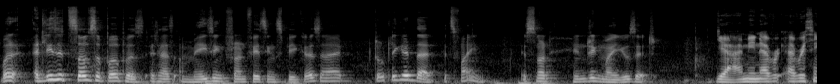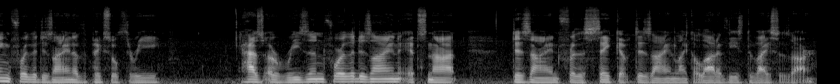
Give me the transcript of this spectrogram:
but at least it serves a purpose. It has amazing front-facing speakers, and I totally get that. It's fine. It's not hindering my usage. Yeah, I mean every, everything for the design of the Pixel 3 has a reason for the design. It's not designed for the sake of design like a lot of these devices are.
